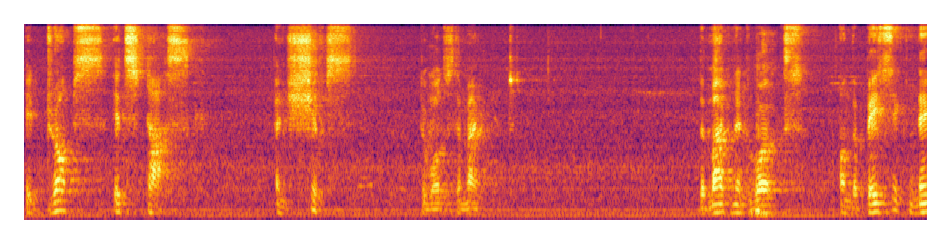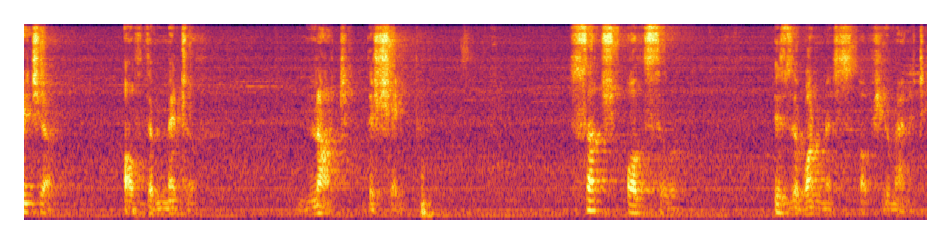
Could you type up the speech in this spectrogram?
it drops its task and shifts towards the magnet. The magnet works on the basic nature of the metal, not the shape. Such also is the oneness of humanity.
